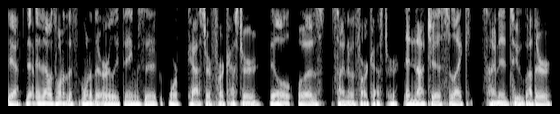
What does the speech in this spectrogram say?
Yeah, and that was one of the one of the early things that Warpcaster Farcaster built was sign in with Farcaster, and not just like sign into other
